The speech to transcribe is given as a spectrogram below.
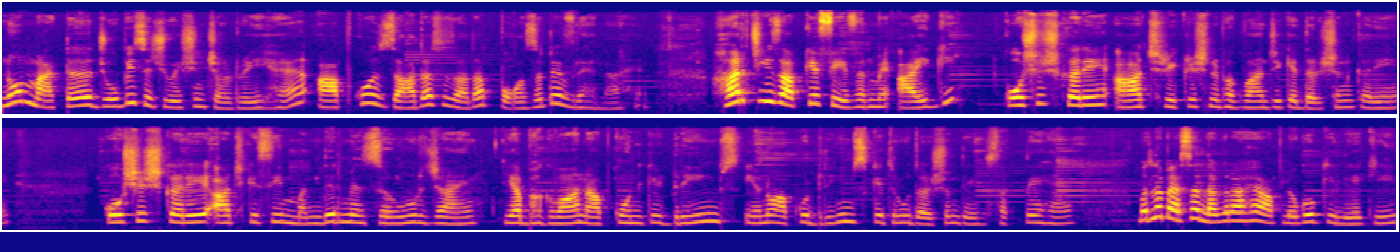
नो no मैटर जो भी सिचुएशन चल रही है, आपको ज़्यादा से ज़्यादा पॉजिटिव रहना है। हर चीज़ आपके फेवर में आएगी। कोशिश करें आज श्री कृष्ण भगवान जी के दर्शन करें। कोशिश करें आज किसी मंदिर में ज़रूर जाएँ या भगवान आपको उनके ड्रीम्स यू नो आपको ड्रीम्स के थ्रू दर्शन दे सकते हैं। मतलब ऐसा लग रहा है आप लोगों के लिए कि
